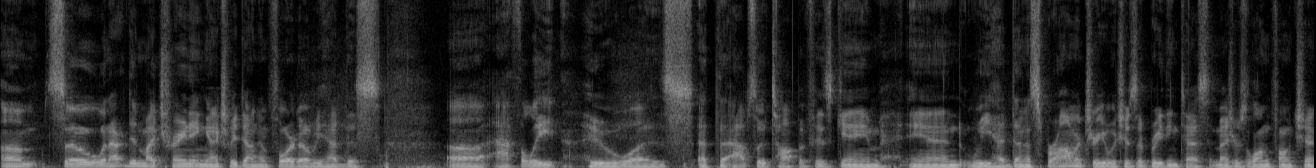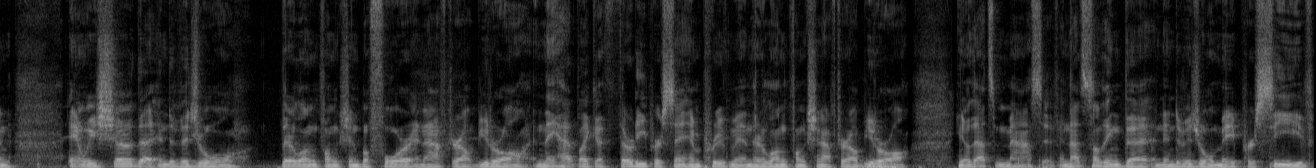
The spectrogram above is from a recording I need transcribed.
Um, so when I did my training actually down in Florida, we had this uh, athlete who was at the absolute top of his game, and we had done a spirometry, which is a breathing test that measures lung function, and we showed that individual their lung function before and after albuterol, and they had like a 30% improvement in their lung function after albuterol. You know, that's massive, and that's something that an individual may perceive,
